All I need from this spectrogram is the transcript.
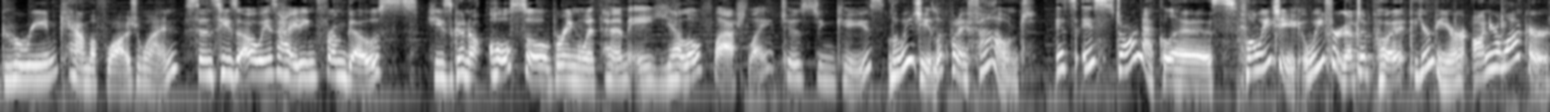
green camouflage one. Since he's always hiding from ghosts, he's gonna also bring with him a yellow flashlight just in case. Luigi, look what I found. It's a star necklace. Luigi, we forgot to put your mirror on your locker.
